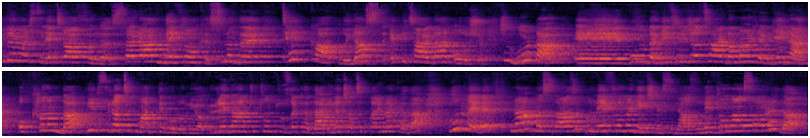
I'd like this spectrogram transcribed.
Glomerus'un etrafını saran nefron kısmıdır. Tek katlı yassı epitalden oluşur. Şimdi buradan eee, burada getirici atar damarla gelen o kanda bir sürü atık madde bulunuyor. Üreden tutun tuza kadar, ilaç atıklarına kadar. Bunları ne yapması lazım? Bu nefrona geçmesi lazım. Nefrondan sonra da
